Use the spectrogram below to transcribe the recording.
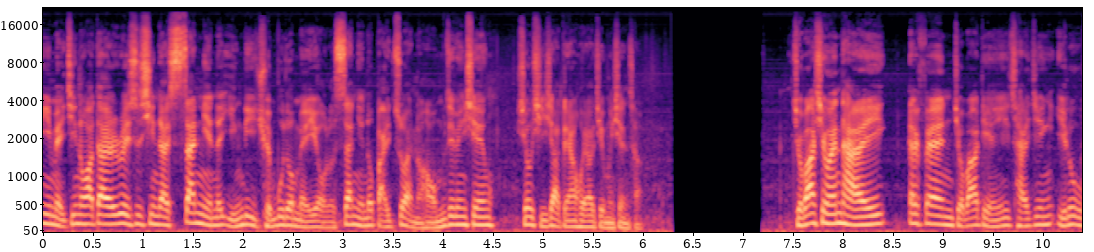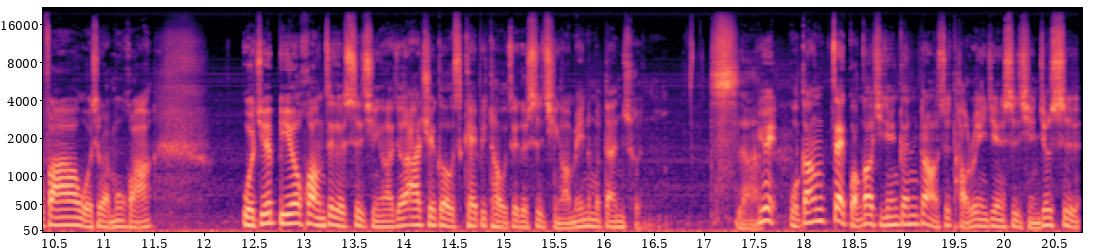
亿美金的话，大概瑞士信贷三年的盈利全部都没有了，三年都白赚了哈。我们这边先休息一下，等下回到节目现场。九八新闻台 FM 九八点一财经一路发，我是阮梦华。我觉得比尔晃这个事情啊，就 Archegos Capital 这个事情啊，没那么单纯。是啊，因为我刚在广告期间跟段老师讨论一件事情，就是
